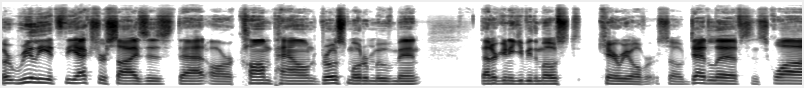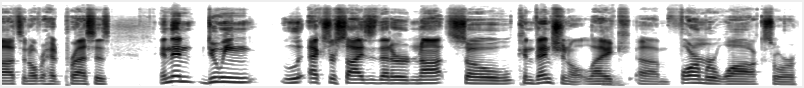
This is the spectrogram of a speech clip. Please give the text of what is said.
but really it's the exercises that are compound gross motor movement that are going to give you the most carryover. So deadlifts and squats and overhead presses and then doing l- exercises that are not so conventional like um, farmer walks or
